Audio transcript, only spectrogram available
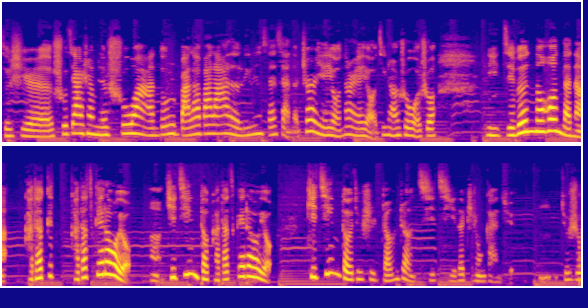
就是书架上面的书啊，都是巴拉巴拉的、零零散散的，这儿也有，那儿也有。经常说我说你基本 no home 的呢，卡塔卡塔斯盖都有啊，基金都卡塔斯盖都有，基金都就是整整齐齐的这种感觉，嗯，就是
